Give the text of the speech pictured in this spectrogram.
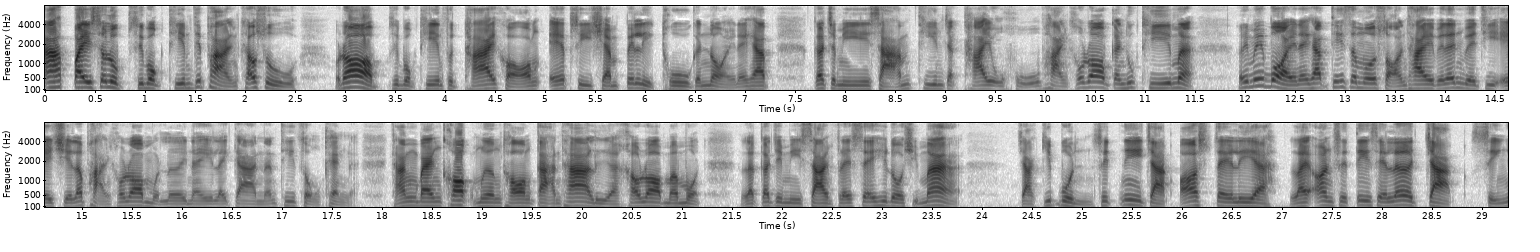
อะไปสรุป 16 ทีมที่ผ่านเข้าสู่รอบ 16 ทีมสุดท้ายของ FC Champions League 2 กันหน่อยนะครับ ก็จะมี 3 ทีมจากไทย โอ้โห ผ่านเข้ารอบกันทุกทีมอะ เฮ้ยไม่บ่อยนะครับ ที่สโมสรไทยไปเล่นเวทีเอเชียแล้วผ่านเข้ารอบหมดเลยในรายการนั้นที่ส่งแข่งน่ะทั้งแบงคอกเมืองทองการท่าเรือเข้ารอบมาหมด แล้วก็จะมีซานเฟรเซฮิโรชิมาจากญี่ปุ่น ซิดนีย์จากออสเตรเลียไลออนซิตี้เซเลอร์จากสิงห์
